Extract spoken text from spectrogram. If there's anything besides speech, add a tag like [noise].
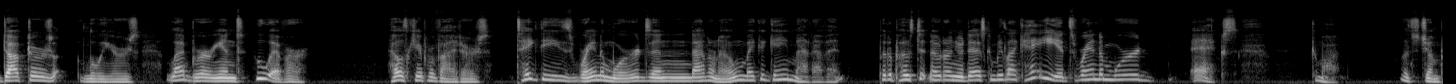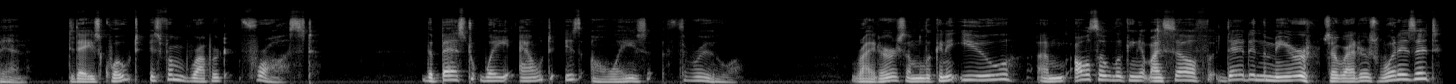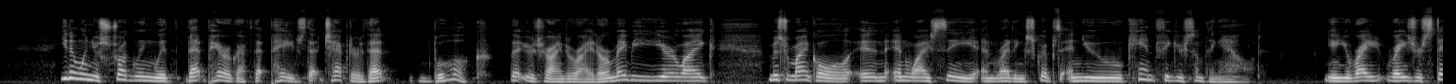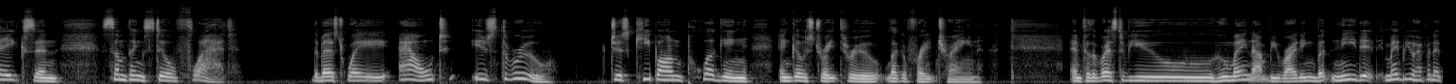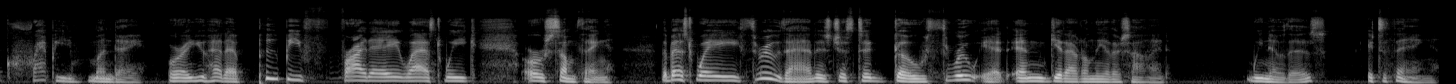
doctors, lawyers, librarians, whoever, healthcare providers, take these random words and, I don't know, make a game out of it. Put a post it note on your desk and be like, hey, it's random word X. Come on, let's jump in. Today's quote is from Robert Frost The best way out is always through. Writers, I'm looking at you. I'm also looking at myself dead in the mirror. [laughs] So, writers, what is it? You know, when you're struggling with that paragraph, that page, that chapter, that book, that you're trying to write. Or maybe you're like Mr. Michael in NYC and writing scripts and you can't figure something out. You, know, you raise your stakes and something's still flat. The best way out is through. Just keep on plugging and go straight through like a freight train. And for the rest of you who may not be writing but need it, maybe you're having a crappy Monday or you had a poopy Friday last week or something. The best way through that is just to go through it and get out on the other side. We know this, it's a thing.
